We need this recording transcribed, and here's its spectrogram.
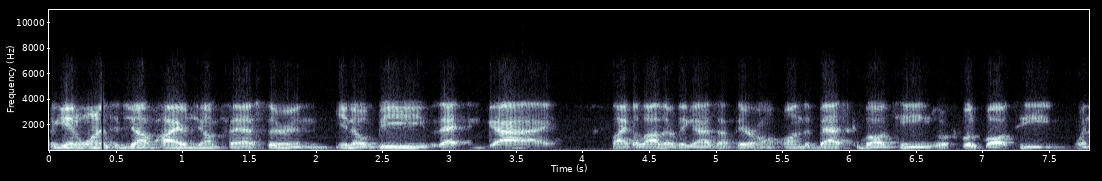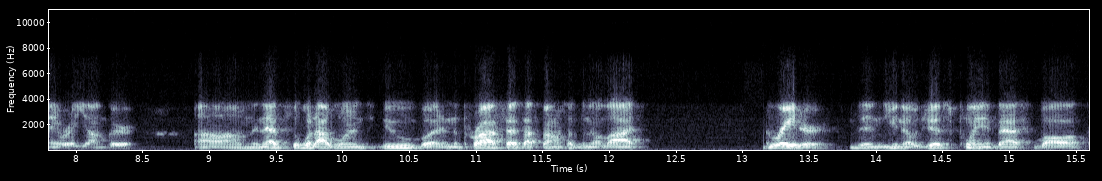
again, wanted to jump higher, jump faster, and you know, be that guy like a lot of the guys out there on, on the basketball teams or football team when they were younger. Um, and that's what I wanted to do. But in the process, I found something a lot greater than you know just playing basketball.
